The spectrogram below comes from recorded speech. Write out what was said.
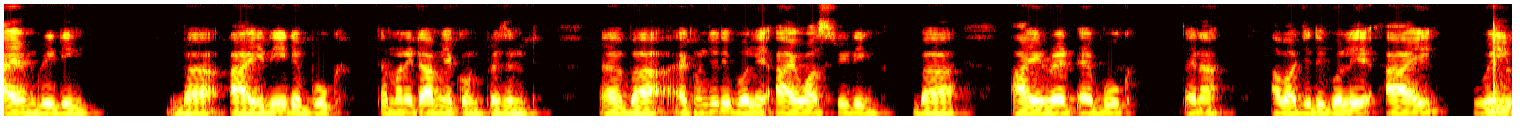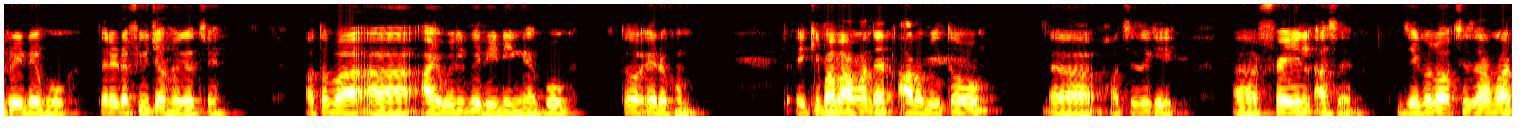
আই এম রিডিং বা আই রিড এ বুক তার মানে এটা আমি এখন প্রেজেন্ট বা এখন যদি বলি আই ওয়াজ রিডিং বা আই রেড এ বুক তাই না? আবার যদি বলি I will read a book তাহলে এটা ফিউচার হয়ে যাচ্ছে। অথবা I will be reading a book তো এরকম। তো একইভাবে আমাদের আরবিতেও হচ্ছে যে কি ফেইল আছে। যেগুলো হচ্ছে যে আমার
